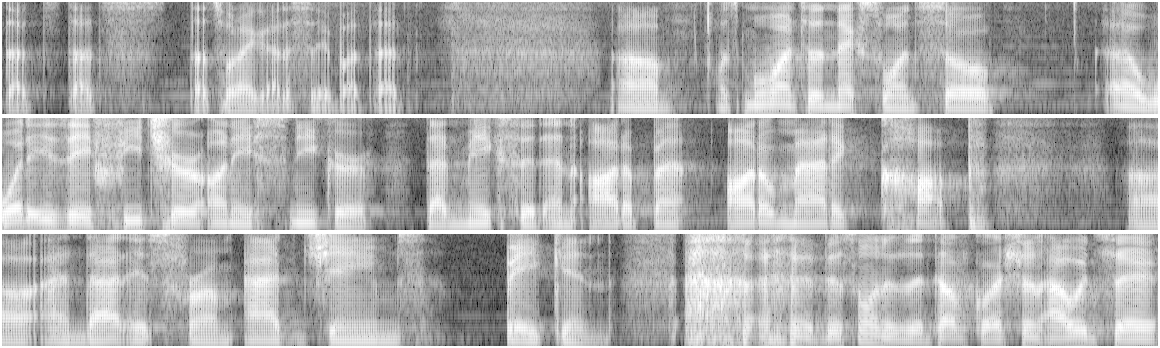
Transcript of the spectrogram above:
that's that's that's what i got to say about that um, let's move on to the next one so uh, what is a feature on a sneaker that makes it an auto- automatic cop? Uh, and that is from at James Bacon. this one is a tough question. I would say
